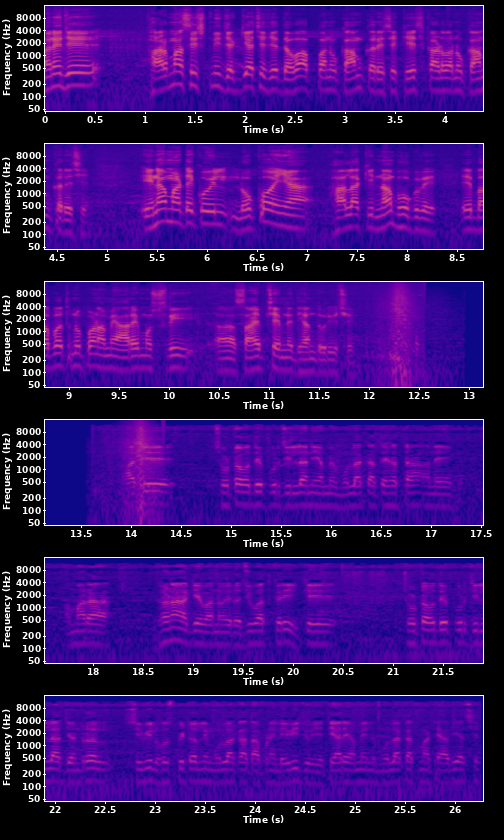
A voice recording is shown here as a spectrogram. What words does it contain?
અને જે ફાર્માસિસ્ટની જગ્યા છે જે દવા આપવાનું કામ કરે છે કેસ કાઢવાનું કામ કરે છે એના માટે કોઈ લોકો અહીંયા હાલાકી ન ભોગવે એ બાબતનું પણ અમે આરએમઓ શ્રી સાહેબ છે, એમને ધ્યાન દોર્યું છે. આજે છોટાઉદેપુર જિલ્લાની અમે મુલાકાતે હતા અને અમારા ઘણા આગેવાનોએ રજૂઆત કરી કે છોટાઉદેપુર જિલ્લા જનરલ સિવિલ હોસ્પિટલની મુલાકાત આપણે લેવી જોઈએ. ત્યારે અમે મુલાકાત માટે આવ્યા છે.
